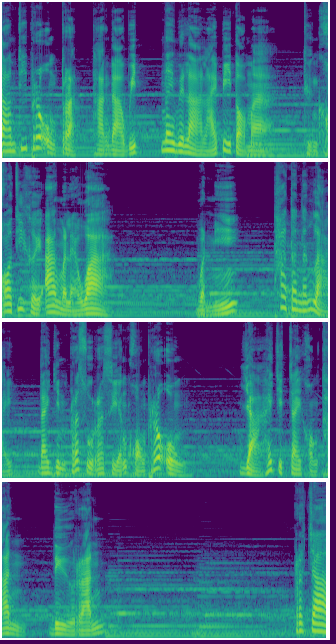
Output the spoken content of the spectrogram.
ตามที่พระองค์ตรัสทางดาวิดในเวลาหลายปีต่อมา ถึงข้อที่เคยอ้างมาแล้วว่า วันนี้ถ้าท่านทั้งหลายได้ยินพระสุรเสียงของพระองค์ อย่าให้จิตใจของท่าน ดื้อรั้น พระเจ้า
